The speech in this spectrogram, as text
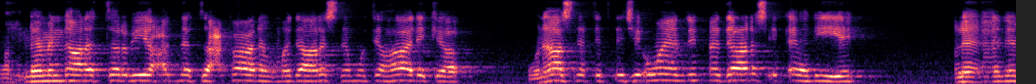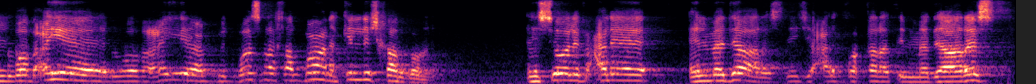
وإحنا من هنا التربية عندنا تعبانة ومدارسنا متهالكة وناسنا تتجه وين للمدارس الأهلية لأن الوضعيه الوضعية بالبصره خربانة كلش خربانة. نسولف على المدارس نجي على فقرة المدارس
